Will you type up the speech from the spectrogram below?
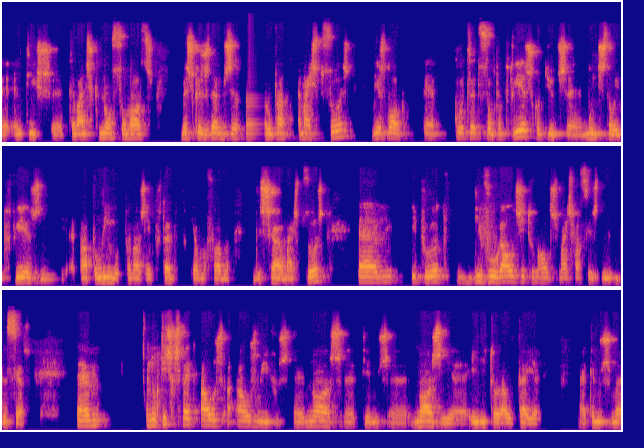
uh, antigos uh, trabalhos que não são nossos, mas que ajudamos a, levar a mais pessoas, desde logo uh, com a tradução para português, conteúdos, muitos estão em português e a própria língua para nós é importante porque é uma forma de chegar a mais pessoas. Um, e, por outro, divulgá-los e torná-los mais fáceis de, de acesso. Um, no que diz respeito aos, aos livros, eh, nós uh, temos, uh, nós e a editora Alteia, temos uma,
